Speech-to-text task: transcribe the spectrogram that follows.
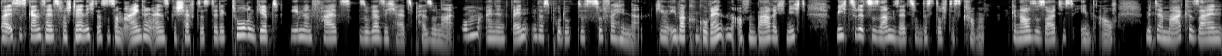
Da ist es ganz selbstverständlich, dass es am Eingang eines Geschäftes Detektoren gibt, gegebenenfalls sogar Sicherheitspersonal, um ein Entwenden des Produktes zu verhindern. Gegenüber Konkurrenten offenbare ich nicht, wie ich zu der Zusammensetzung des Duftes komme. Genauso sollte es eben auch mit der Marke sein,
